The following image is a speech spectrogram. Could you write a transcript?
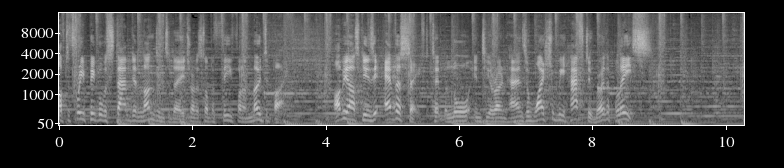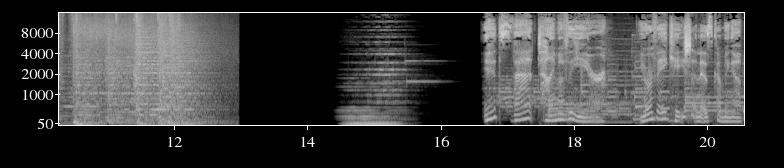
after three people were stabbed in London today trying to stop a thief on a motorbike, I'll be asking is it ever safe to take the law into your own hands and why should we have to? Where are the police? It's that time of the year. Your vacation is coming up.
